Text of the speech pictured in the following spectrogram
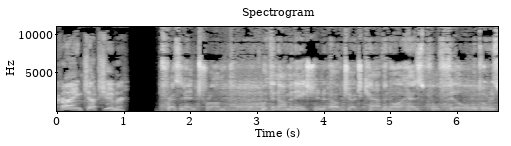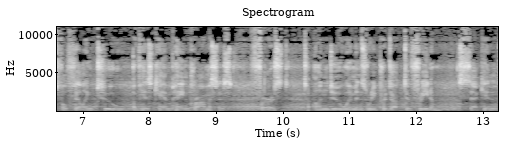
crying Chuck Schumer. President Trump, with the nomination of Judge Kavanaugh, has fulfilled or is fulfilling two of his campaign promises. First, to undo women's reproductive freedom. Second,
